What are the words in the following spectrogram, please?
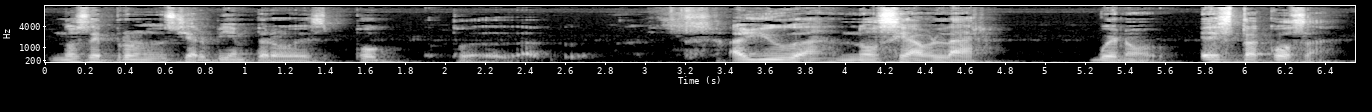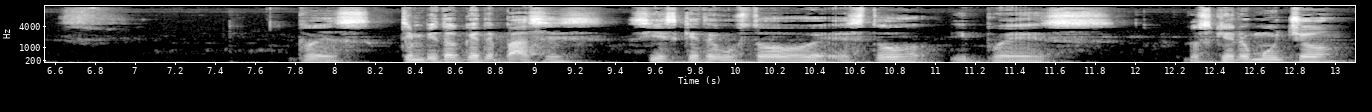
no sé pronunciar bien, pero es ayuda, no sé hablar. Bueno, esta cosa. Pues te invito a que te pases si es que te gustó esto y pues los quiero mucho.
